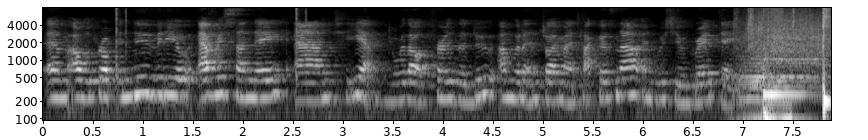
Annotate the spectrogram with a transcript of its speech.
Um, I will drop a new video every Sunday. And yeah, without further ado, I'm gonna enjoy my tacos now and wish you a great day.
